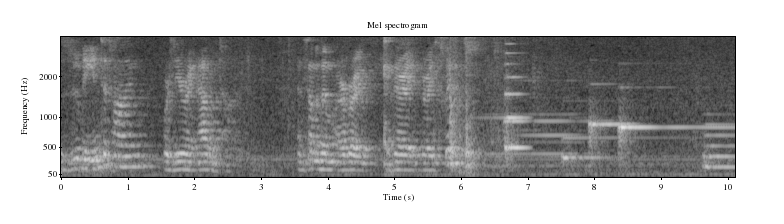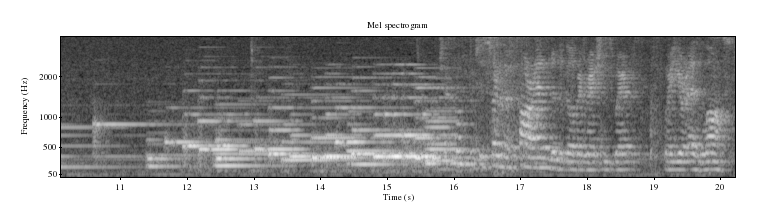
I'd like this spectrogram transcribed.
zooming into time or zeroing out of time. And some of them are very, very, very swift you're as lost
